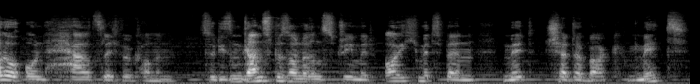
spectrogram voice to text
Hallo und herzlich willkommen zu diesem ganz besonderen Stream mit euch, mit Ben, mit Chatterbug, mit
